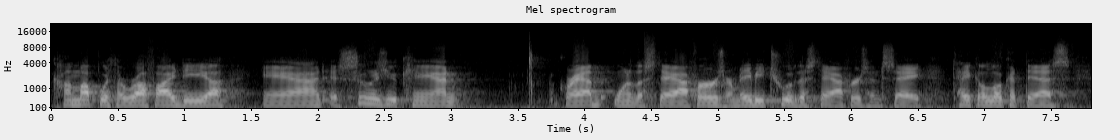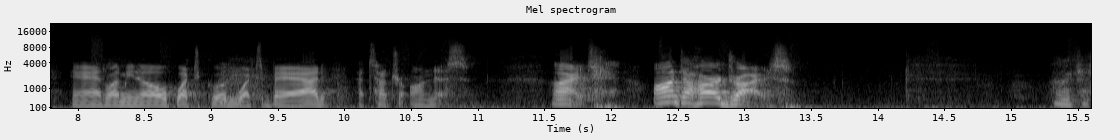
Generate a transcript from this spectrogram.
come up with a rough idea, and as soon as you can, grab one of the staffers or maybe two of the staffers and say, take a look at this and let me know what's good, what's bad, etc. on this. All right, on to hard drives. Okay.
